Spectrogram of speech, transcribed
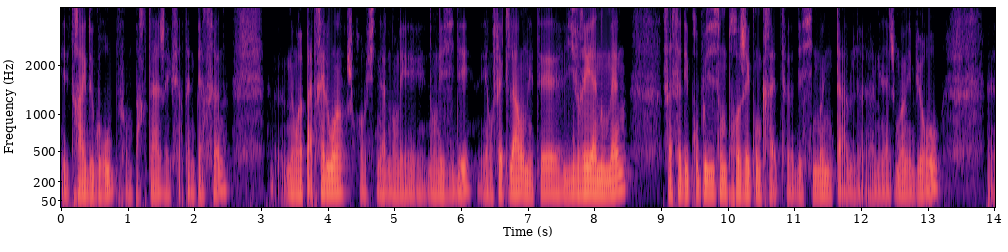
il y a des travails de groupe, on partage avec certaines personnes, mais on va pas très loin, je crois, au final, dans les, dans les idées. Et en fait, là, on était livrés à nous-mêmes face à des propositions de projets concrètes. Euh, Dessine-moi une table, euh, aménage-moi mes bureaux. Euh,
